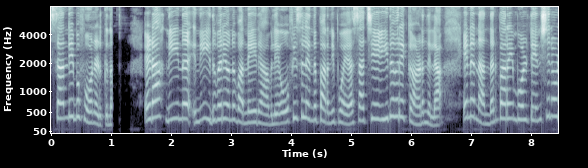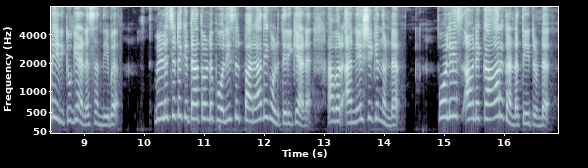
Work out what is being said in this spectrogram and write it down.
സന്ദീപ് ഫോൺ എടുക്കുന്നു. എടാ നീ ഇന്ന് നീ ഇതുവരെ ഒന്ന് വന്നേ രാവിലെ ഓഫീസിൽ എന്ന് പറഞ്ഞു പോയ സച്ചിയെ ഇതുവരെ കാണുന്നില്ല. എന്ന് നന്ദൻ പറയുമ്പോൾ ടെൻഷനോടെ ഇരിക്കുകയാണ് സന്ദീപ്. വിളിച്ചിട്ട് കിട്ടാത്തോണ്ട് പോലീസിൽ പരാതി കൊടുത്തിരിക്കുകയാണ്. അവർ അന്വേഷിക്കുന്നുണ്ട്. പോലീസ് അവന്റെ കാറ് കണ്ടെത്തിയിട്ടുണ്ട്.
